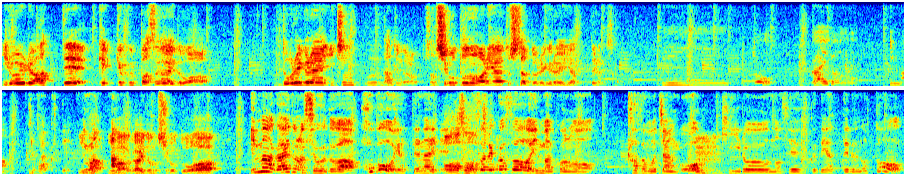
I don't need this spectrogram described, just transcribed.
いろいろあって結局バスガイドはどれぐらい一日なんて言うんだろうその仕事の割合としてはどれぐらいやってるんですか？うーんとガイドの今？じゃなくて。今あ今ガイドの仕事は？今ガイドの仕事はほぼやってないです。あそうなんですか。れこそ今この風もちゃん号、うんうん。黄色の制服でやってるのと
